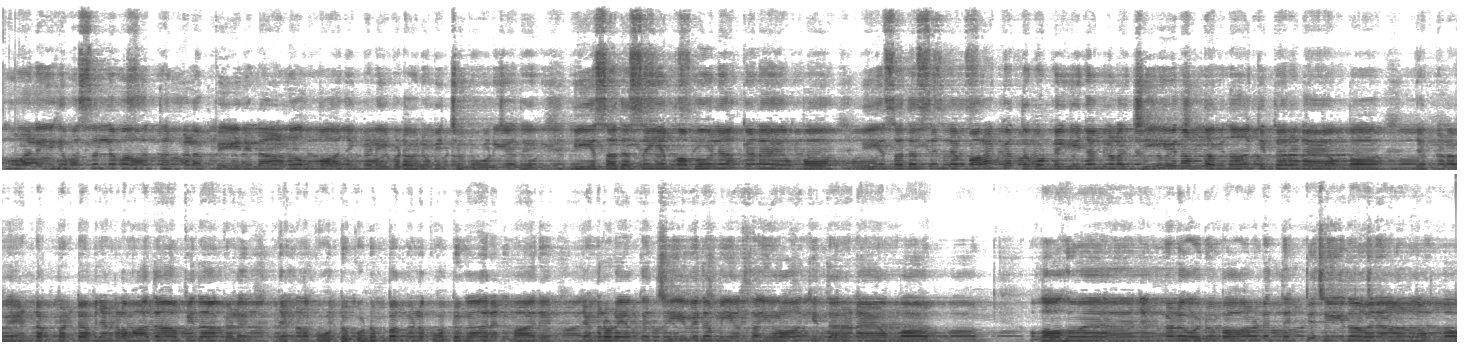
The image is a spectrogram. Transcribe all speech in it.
അലൈഹി വസല്ലമ തങ്ങളെ പേരിലാണ് ഉമ്മ ഞങ്ങൾ ഇവിടെ ഒരുമിച്ച് കൂടിയത് ഈ സദസ്സയെ കബൂലാക്കണേ അല്ലാ ഈ സദസ്സിന്റെ പറക്കത്ത് കൊണ്ട് ഈ ഞങ്ങളെ ജീവിതം നന്നാക്കി തരണേ അല്ലാ ഞങ്ങളെ വേണ്ടപ്പെട്ട ഞങ്ങളെ മാതാപിതാക്കൾ ഞങ്ങളെ കൂട്ടുകുടുംബങ്ങൾ കൂട്ടുകാരന്മാര് ഞങ്ങളുടെയൊക്കെ ജീവിതം ഈ ഹൈറാക്കി തരണേ അല്ലാ അള്ളാഹുവേ ഞങ്ങൾ ഒരുപാട് തെറ്റ് ചെയ്തവനാണ് അള്ളാ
